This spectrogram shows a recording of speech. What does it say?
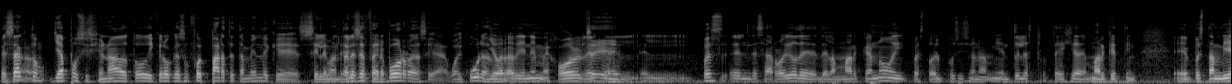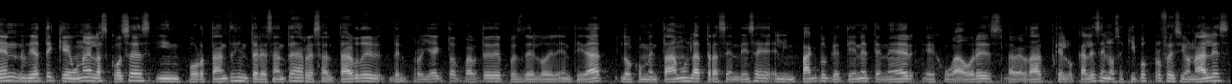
Exacto, ya posicionado todo y creo que eso fue parte también de que se levantara ese fervor hacia Guaycura. Y ahora viene mejor el, pues el desarrollo de, de la marca, ¿no? Y pues todo el posicionamiento y la estrategia de marketing. Eh, pues también, fíjate que una de las cosas importantes, interesantes a resaltar del proyecto, aparte de, pues, de lo de la identidad, lo comentábamos, la trascendencia, el impacto que tiene tener eh, jugadores, la verdad, que locales en los equipos profesionales.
